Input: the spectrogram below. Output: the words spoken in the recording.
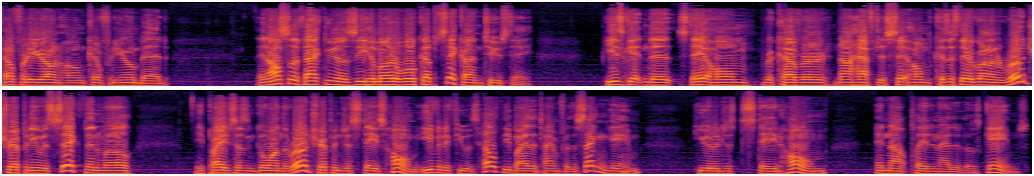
comfort of your own home, comfort of your own bed. And also the fact that, you know, Zee Hamoda woke up sick on Tuesday. He's getting to stay at home, recover, not have to sit home. Because if they were going on a road trip and he was sick, then, well, he probably just doesn't go on the road trip and just stays home. Even if he was healthy by the time for the second game, he would have just stayed home and not played in either of those games.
